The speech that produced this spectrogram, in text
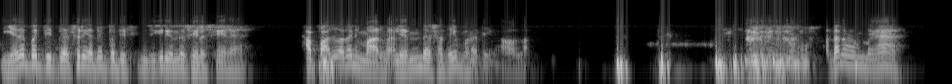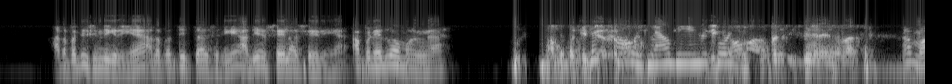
நீ எதை பத்தி பேசுற எதை பத்தி செஞ்சுக்கிற என்ன செயலை செய்யற அப்ப அதுவாதான் நீ மாறுவ. அதுல எந்த சந்தேகம் படாதீங்க அவ்வளவுதான். அதானே உண்மை? அதை பத்தி சிந்திக்கிறீங்க அதை பத்தி பேசுறீங்க அதே செயலா செய்றீங்க. அப்ப நீ எதுவா மாறுவ? ஆமா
